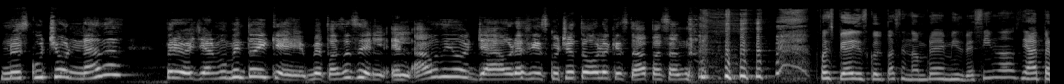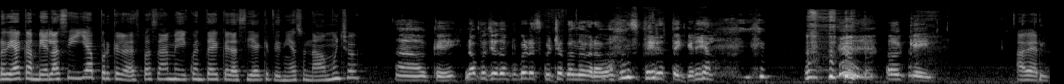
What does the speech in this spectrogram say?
no escucho nada. Pero ya al momento de que me pasas el, el audio, ya ahora sí escucho todo lo que estaba pasando. pues pido disculpas en nombre de mis vecinos. Ya perdí a cambiar la silla porque la vez pasada me di cuenta de que la silla que tenía sonaba mucho. Ah, ok. No, pues yo tampoco la escucho cuando grabamos, pero te creo. ok. A ver,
